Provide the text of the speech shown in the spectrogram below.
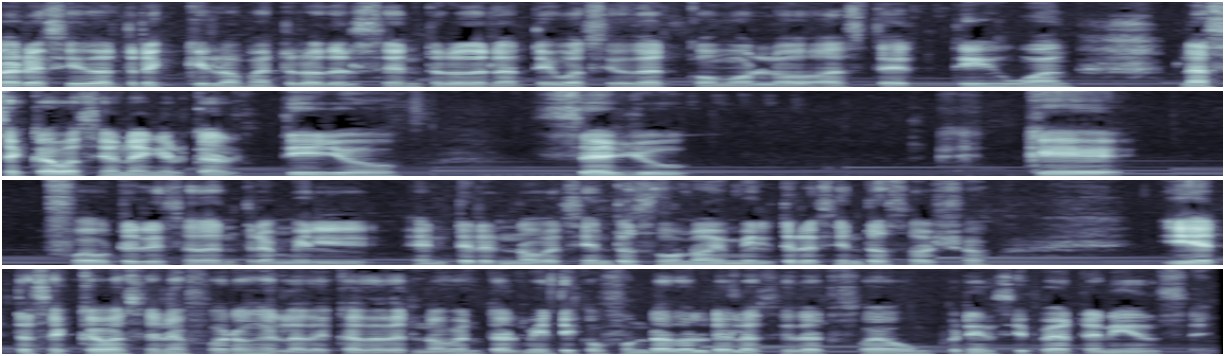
parecido a 3 kilómetros del centro de la antigua ciudad, como lo atestiguan las excavaciones en el castillo Seyuk que fue utilizada entre, mil, entre 901 y 1308 y estas excavaciones fueron en la década del 90. El mítico fundador de la ciudad fue un príncipe ateniense,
